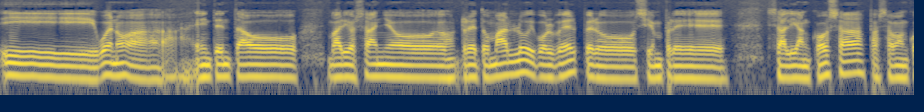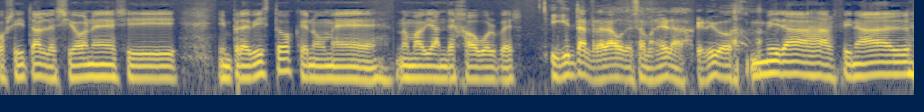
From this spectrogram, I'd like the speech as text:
y bueno, a- he intentado varios años retomarlo y volver, pero siempre salían cosas, pasaban cositas, lesiones y imprevistos que no me, no me habían dejado volver. ¿Y quién te ha enredado de esa manera, querido? Mira, al final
